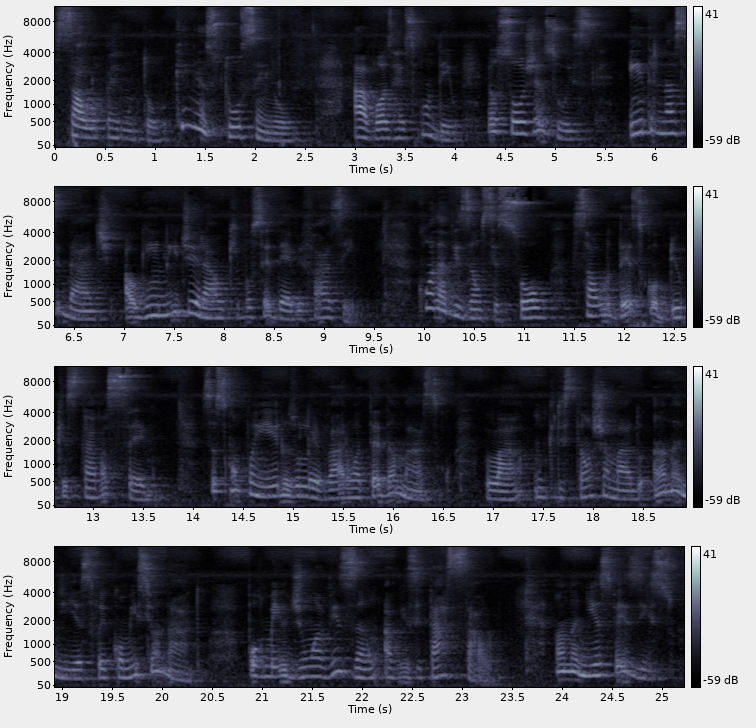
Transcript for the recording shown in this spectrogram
Saulo perguntou: Quem és tu, Senhor? A voz respondeu: Eu sou Jesus. Entre na cidade, alguém lhe dirá o que você deve fazer. Quando a visão cessou, Saulo descobriu que estava cego. Seus companheiros o levaram até Damasco. Lá, um cristão chamado Ananias foi comissionado por meio de uma visão a visitar Saulo. Ananias fez isso.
